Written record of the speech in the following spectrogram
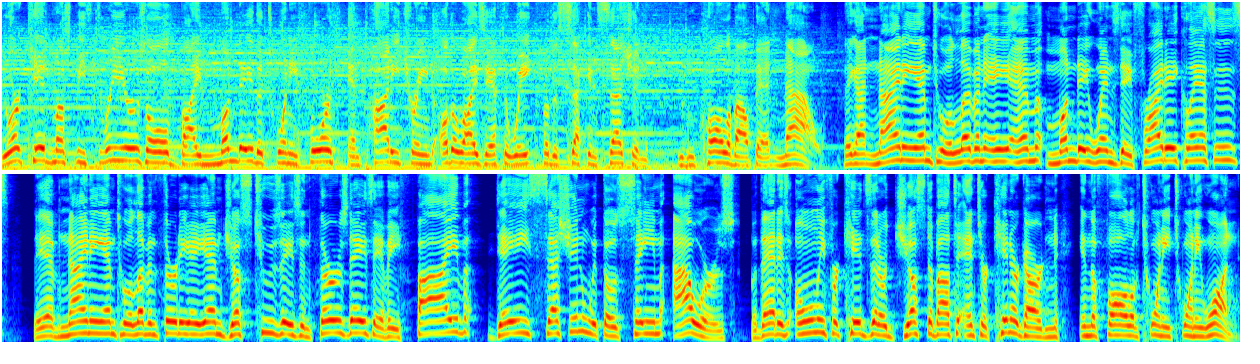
Your kid must be three years old by Monday the 24th and potty trained, otherwise, they have to wait for the second session. You can call about that now. They got 9 a.m. to 11 a.m. Monday, Wednesday, Friday classes, They have 9 a.m. to 11:30 a.m. just Tuesdays and Thursdays. They have a 5-day session with those same hours, but that is only for kids that are just about to enter kindergarten in the fall of 2021.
